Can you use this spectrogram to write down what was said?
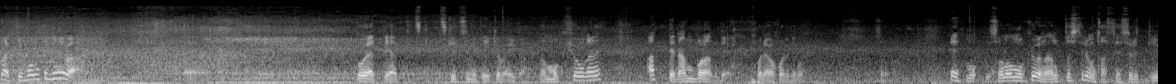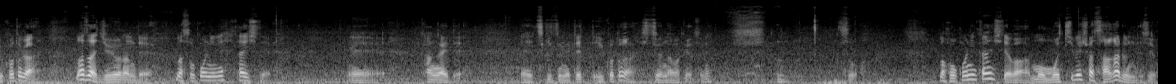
まあ、基本的には、えー、どうやってやって突き詰めていけばいいか、まあ、目標がねあってなんぼなんでこれはこれでね。でその目標を何としてでも達成するっていうことがまずは重要なんで、まあ、そこにね対して、えー、考えて、えー、突き詰めてっていうことが必要なわけですね、うん、そう、まあ、ここに関してはもうモチベーション下がるんですよ。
